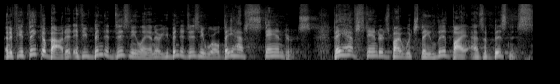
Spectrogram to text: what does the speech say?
And if you think about it, if you've been to Disneyland or you've been to Disney World, they have standards. They have standards by which they live by as a business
